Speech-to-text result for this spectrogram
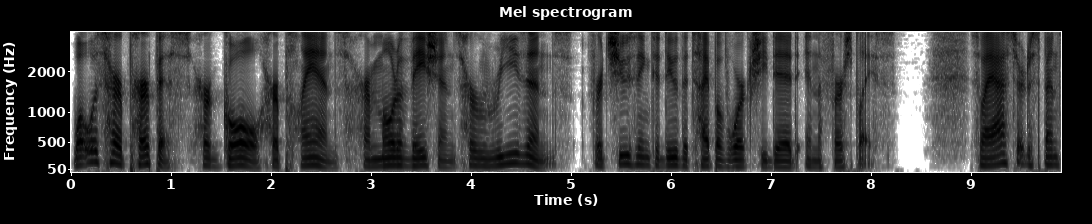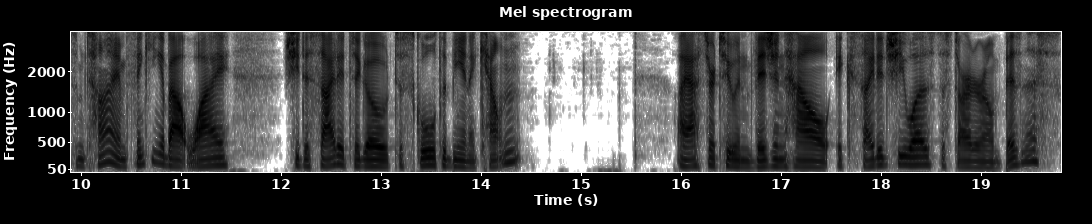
what was her purpose, her goal, her plans, her motivations, her reasons for choosing to do the type of work she did in the first place? So I asked her to spend some time thinking about why she decided to go to school to be an accountant. I asked her to envision how excited she was to start her own business.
